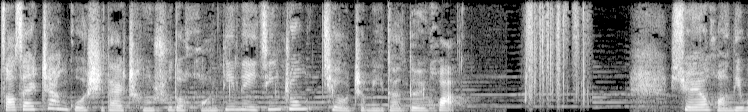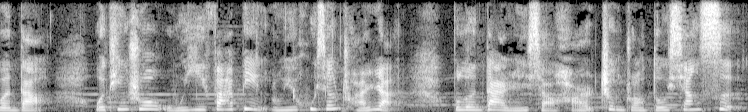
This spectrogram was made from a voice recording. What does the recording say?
早在战国时代成书的《黄帝内经》中就有这么一段对话。轩辕皇帝问道：“我听说无疫发病容易互相传染，不论大人小孩，症状都相似。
